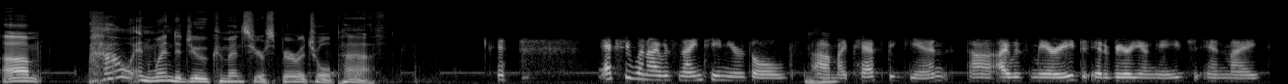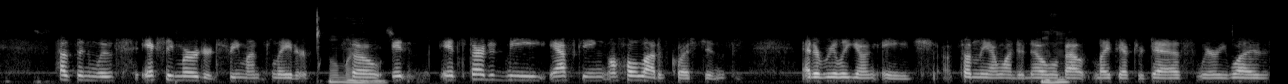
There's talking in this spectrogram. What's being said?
Um, how and when did you commence your spiritual path? Actually, when I was 19 years old, uh, my path began. Uh, I was married at a very young age, and my husband was actually murdered three months later. Oh, my so heavens. it it started me asking a whole lot of questions at a really young age. Suddenly, I wanted to know about life after death, where he was,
